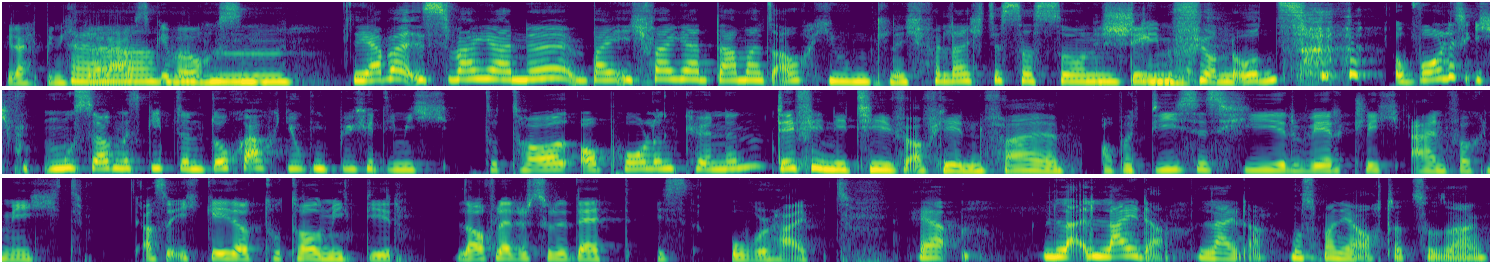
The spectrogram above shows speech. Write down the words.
Vielleicht bin ich da Ja, rausgewachsen. mhm. Ja, aber es war ja, ne, bei, ich war ja damals auch jugendlich. Vielleicht ist das so ein Ding Stimmt. für uns. Obwohl es, ich muss sagen, es gibt dann doch auch Jugendbücher, die mich total abholen können. Definitiv, auf jeden Fall. Aber dieses hier wirklich einfach nicht. Also ich gehe da total mit dir. Love Letters to the Dead ist overhyped. Ja, Le leider, leider, muss man ja auch dazu sagen.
